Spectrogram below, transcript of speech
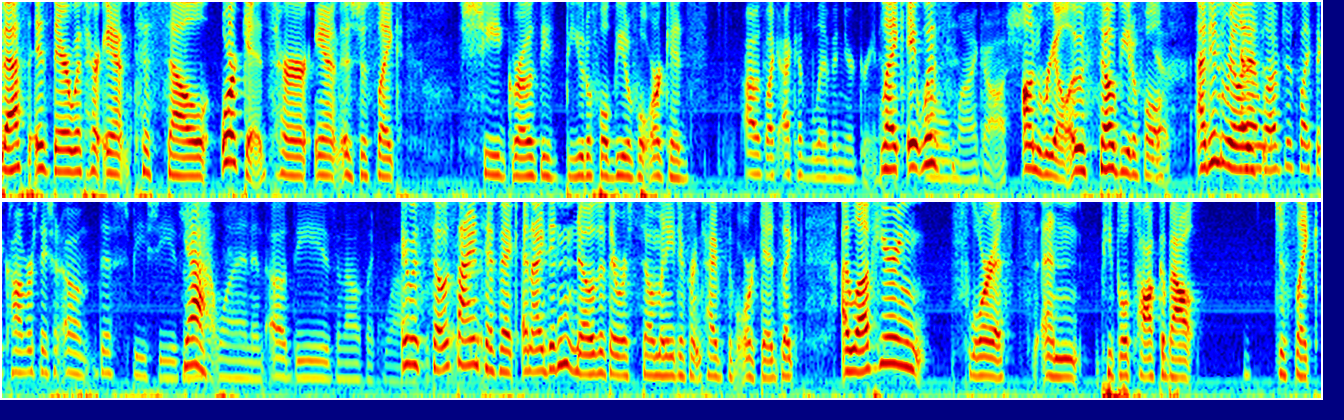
Beth is there with her aunt to sell orchids. Her aunt is just like, she grows these beautiful, beautiful orchids. I was like, I could live in your greenhouse. Like, it was Oh my gosh. Unreal. It was so beautiful. Yes. I didn't and realize I love just like the conversation. Oh, this species, and Yeah. that one, and oh these, and I was like, wow. It was so, good. scientific, and I didn't know that there were so many different types of orchids. Like, I love hearing florists and people talk about just like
